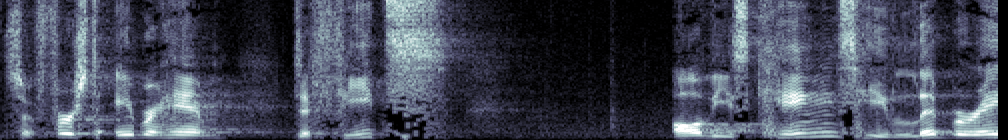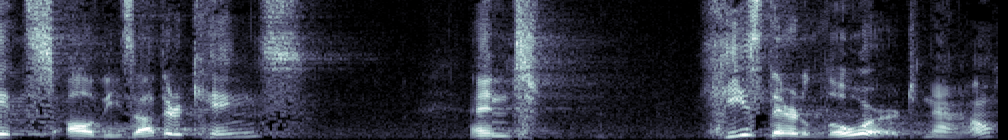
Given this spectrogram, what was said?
So, first, Abraham defeats all these kings, he liberates all these other kings, and he's their Lord now.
